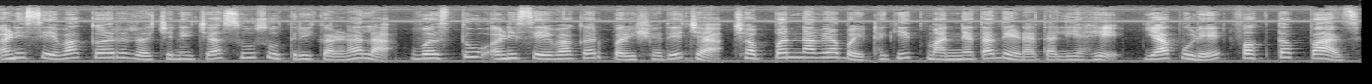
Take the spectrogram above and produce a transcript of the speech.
आणि सेवा कर रचनेच्या सुसूत्रीकरणाला वस्तू आणि सेवा कर परिषदेच्या छप्पन्नाव्या बैठकीत मान्यता देण्यात आली आहे. यापुढे फक्त पाच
